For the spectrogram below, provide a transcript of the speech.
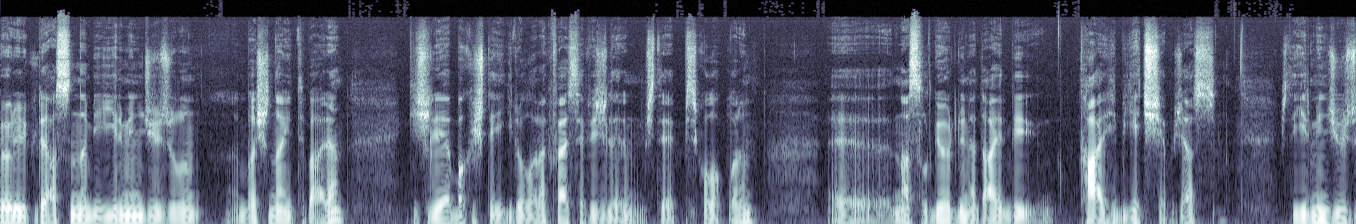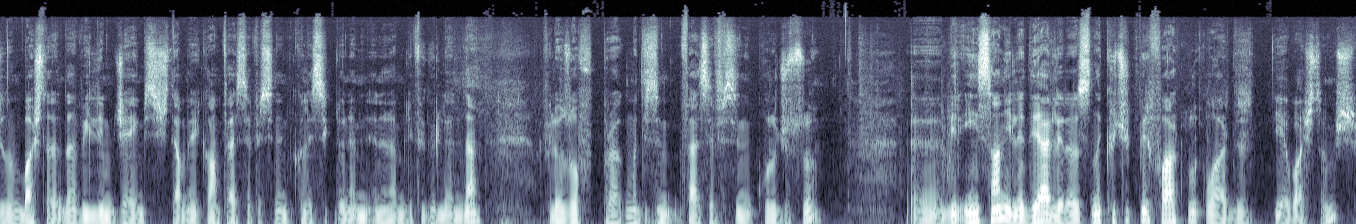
Böylelikle aslında bir 20. yüzyılın başından itibaren kişiliğe bakışla ilgili olarak felsefecilerin işte psikologların e, nasıl gördüğüne dair bir tarihi bir geçiş yapacağız. İşte 20. yüzyılın başlarında William James işte Amerikan felsefesinin klasik döneminin en önemli figürlerinden filozof pragmatizm felsefesinin kurucusu e, bir insan ile diğerleri arasında küçük bir farklılık vardır diye başlamış.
